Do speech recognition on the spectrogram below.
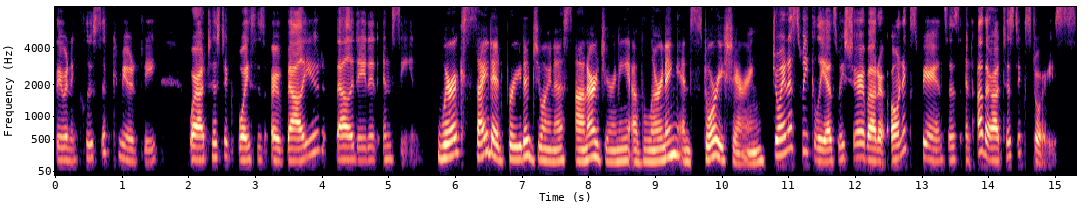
through an inclusive community where autistic voices are valued, validated, and seen. We're excited for you to join us on our journey of learning and story sharing. Join us weekly as we share about our own experiences and other autistic stories.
